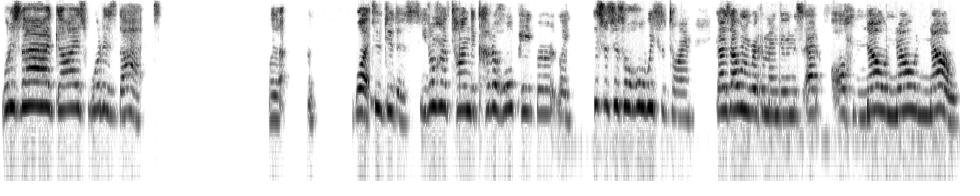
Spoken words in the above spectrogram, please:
what is that, guys? What is that? What that? What to do this. You don't have time to cut a whole paper. Like, this is just a whole waste of time. Guys, I wouldn't recommend doing this at all. No, no, no.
